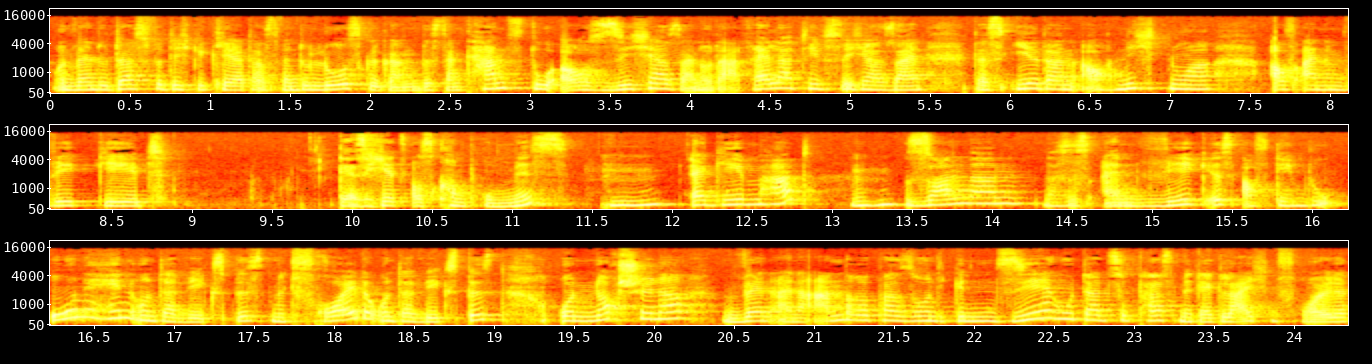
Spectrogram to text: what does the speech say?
Und wenn du das für dich geklärt hast, wenn du losgegangen bist, dann kannst du auch sicher sein oder relativ sicher sein, dass ihr dann auch nicht nur auf einem Weg geht, der sich jetzt aus Kompromiss ergeben hat, sondern dass es ein Weg ist, auf dem du ohnehin unterwegs bist, mit Freude unterwegs bist und noch schöner, wenn eine andere Person, die sehr gut dazu passt, mit der gleichen Freude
